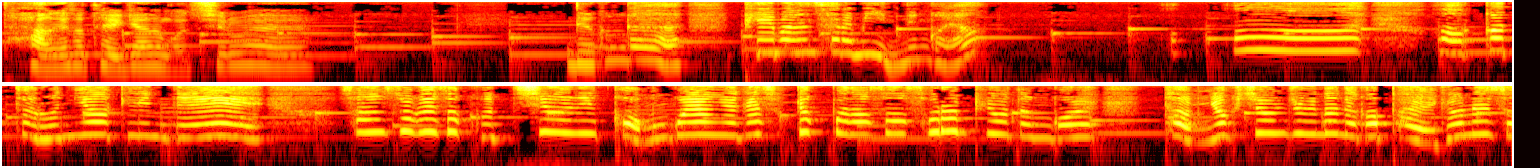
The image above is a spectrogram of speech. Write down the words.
당에서 대기하는 거 지루해. 누군가 피해받은 사람이 있는 거야? 어, 아까 들은 이야기인데 산속에서 그 치안이 검은 고양이에게 습격받아서 소란 피우던 걸 담력 시험 중이던 내가 발견해서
